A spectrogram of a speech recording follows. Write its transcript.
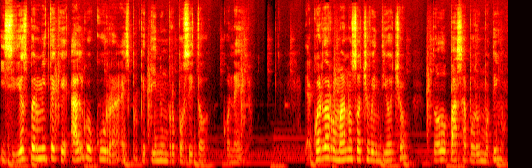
Y si Dios permite que algo ocurra es porque tiene un propósito con ello. De acuerdo a Romanos 8:28, todo pasa por un motivo.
